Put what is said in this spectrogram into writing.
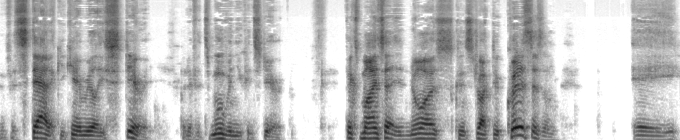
If it's static, you can't really steer it, but if it's moving, you can steer it. Fixed mindset ignores constructive criticism. A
